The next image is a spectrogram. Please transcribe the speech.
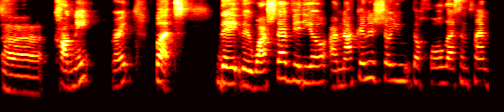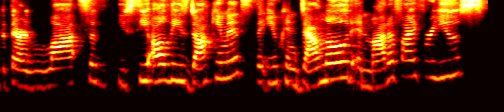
uh, cognate, right? But they they watch that video. I'm not going to show you the whole lesson plan, but there are lots of, you see all these documents that you can download and modify for use.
